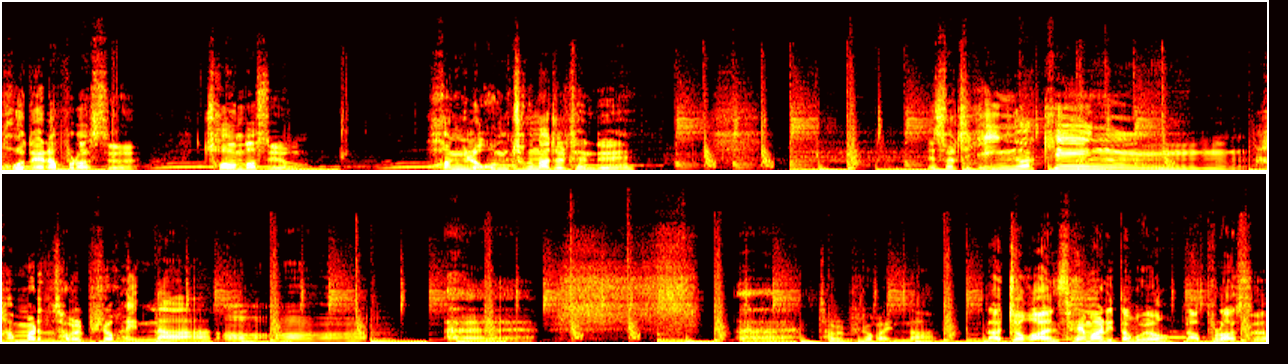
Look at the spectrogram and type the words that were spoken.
거대 라플라스. 처음 봤어요. 확률 엄청 낮을 텐데 근데 솔직히 잉어킹 한 마리 더 잡을 필요가 있나? 어, 어. 에, 에, 잡을 필요가 있나? 나 저거 한 세 마리 있다고요? 라플라스?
